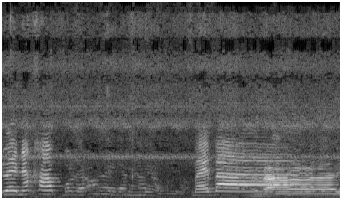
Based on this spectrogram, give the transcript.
ด้วยนะครับ บ๊ายบายบาย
